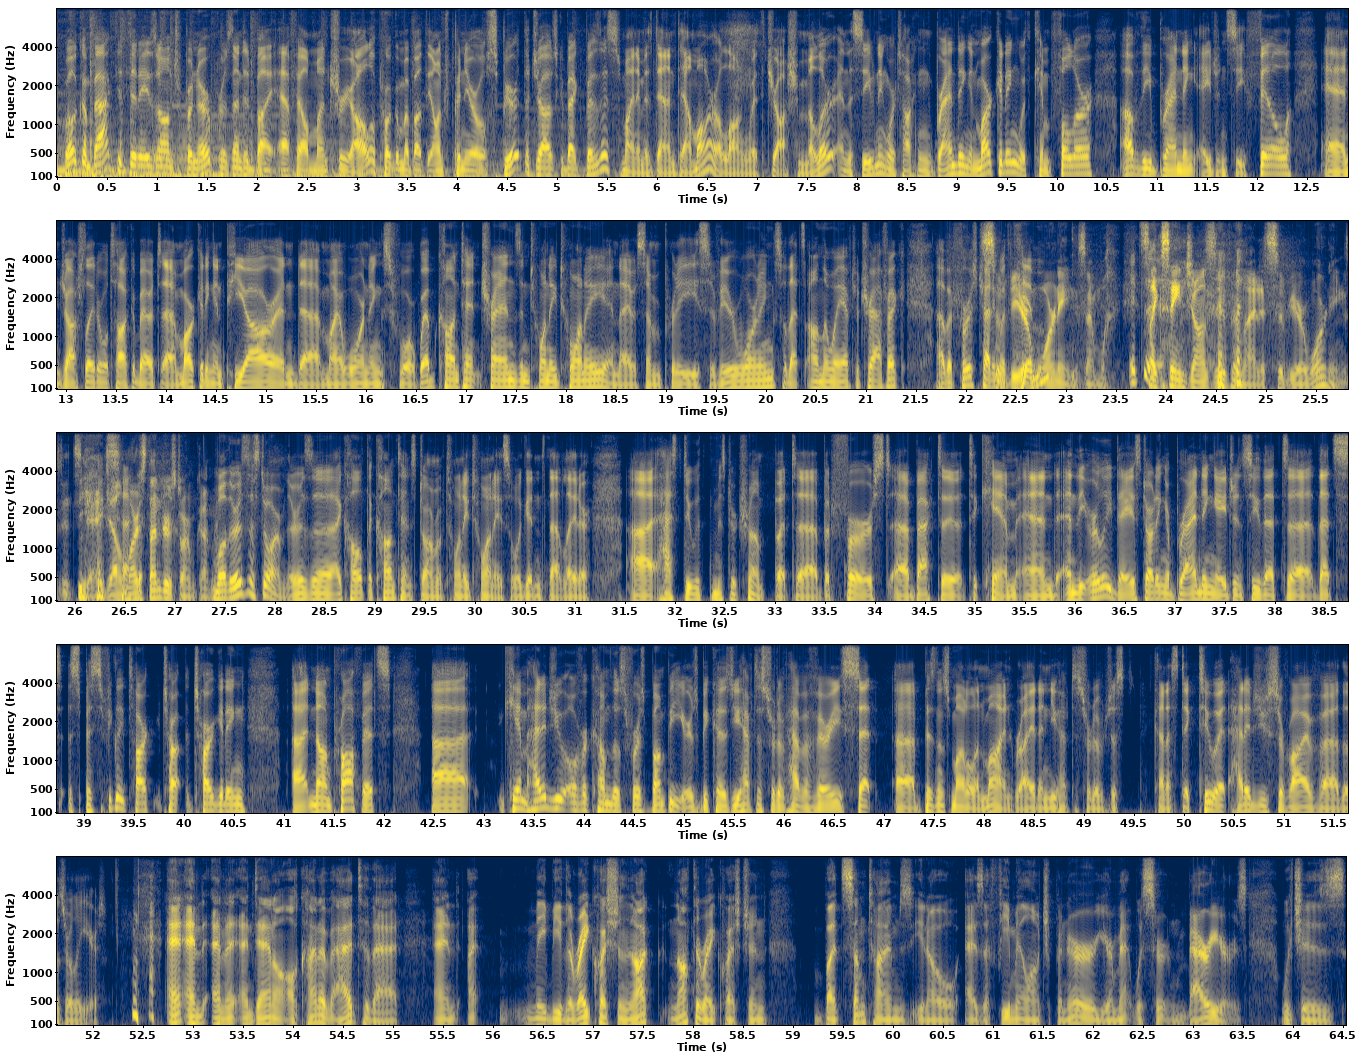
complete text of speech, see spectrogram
Welcome back to today's Entrepreneur, presented by FL Montreal, a program about the entrepreneurial spirit that drives Quebec business. My name is Dan Delmar, along with Josh Miller, and this evening we're talking branding and marketing with Kim Fuller of the branding agency Phil. And Josh later will talk about uh, marketing and PR and uh, my warnings for web content trends in 2020. And I have some pretty severe warnings, so that's on the way after traffic. Uh, but first, chatting severe with Kim. warnings. I'm, it's, It's a- like St. John's, Newfoundland. It's severe warnings. It's Dan Delmar's thunderstorm coming. Well, there is a storm. There is a. I call it the content storm of 2020. So we'll get into that later. Uh, it has to do with Mr. Trump, but uh, but first, uh, back to, to Kim and and the early days, starting a branding agency that uh, that's specifically tar- tar- targeting uh, nonprofits. Uh, Kim, how did you overcome those first bumpy years? Because you have to sort of have a very set uh, business model in mind, right? And you have to sort of just kind of stick to it. How did you survive uh, those early years? and and and, and Dan, I'll, I'll kind of add to that, and I, maybe the right question, not not the right question, but sometimes you know, as a female entrepreneur, you're met with certain barriers, which is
